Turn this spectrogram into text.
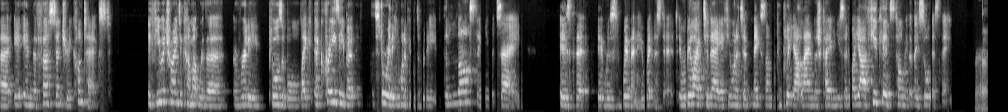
uh, in the first century context if you were trying to come up with a, a really plausible like a crazy but story that you wanted people to believe the last thing you would say is that it was women who witnessed it. It would be like today if you wanted to make some completely outlandish claim and you said, well, yeah, a few kids told me that they saw this thing. Uh-huh.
